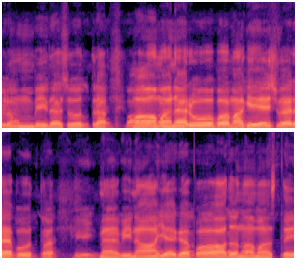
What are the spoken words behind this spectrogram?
വിളംബിത സൂത്ര വാമനരൂപ മഹേശ്വര പുത്ര. വിനായക പാദ നമസ്തേ.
